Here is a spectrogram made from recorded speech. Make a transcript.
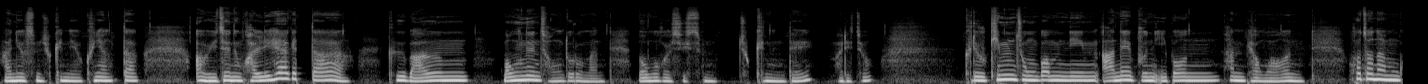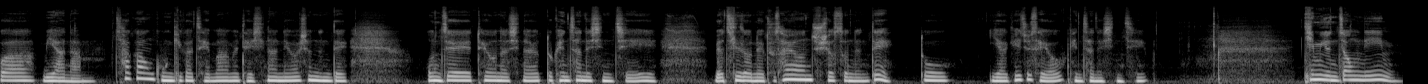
아니었으면 좋겠네요. 그냥 딱, 아, 이제는 관리해야겠다. 그 마음 먹는 정도로만 넘어갈 수 있으면 좋겠는데, 말이죠. 그리고 김종범님 아내분 입원한 병원 허전함과 미안함, 차가운 공기가 제 마음을 대신하네요 하셨는데 언제 퇴원하시나요? 또 괜찮으신지 며칠 전에도 사연 주셨었는데 또 이야기해 주세요. 괜찮으신지. 김윤정님,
